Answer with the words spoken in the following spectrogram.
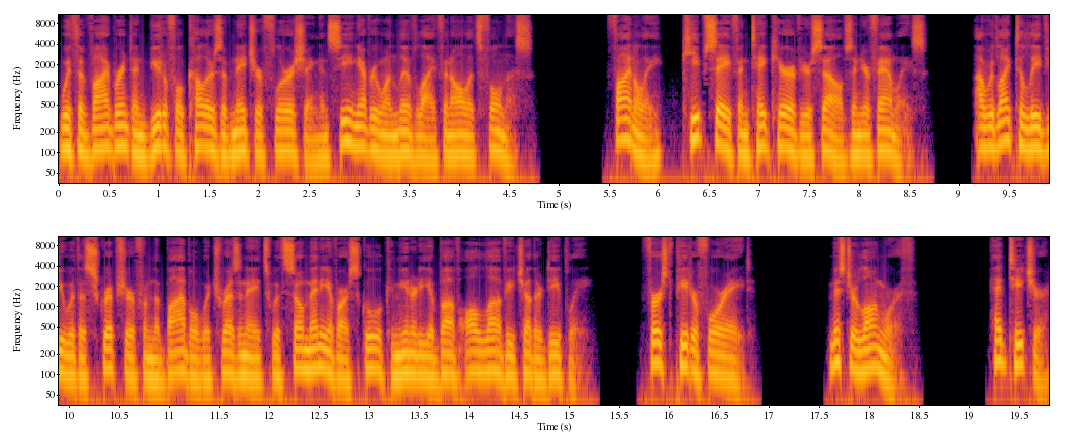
with the vibrant and beautiful colors of nature flourishing and seeing everyone live life in all its fullness. Finally, keep safe and take care of yourselves and your families. I would like to leave you with a scripture from the Bible which resonates with so many of our school community above all love each other deeply. 1 Peter 4 8. Mr. Longworth. Head teacher,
